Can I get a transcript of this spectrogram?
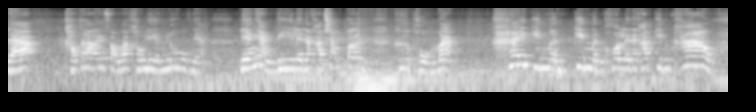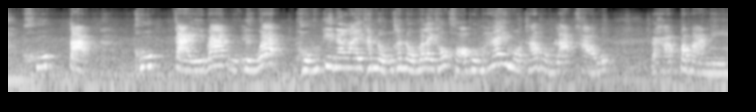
แล้วเขาก็เล่าให้ฟังว่าเขาเลี้ยงลูกเนี่ยเลี้ยงอย่างดีเลยนะครับช่างเปิ้ลคือผมอะ่ะ ให้กินเหมือนกินเหมือนคนเลยนะครับ กินข้าวคุกตับคุกไก่บ้างหรือว่าผมกินอะไรขนมขนมอะไรเขาขอผมให้หมดครับผมรักเขานะครับประมาณนี้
